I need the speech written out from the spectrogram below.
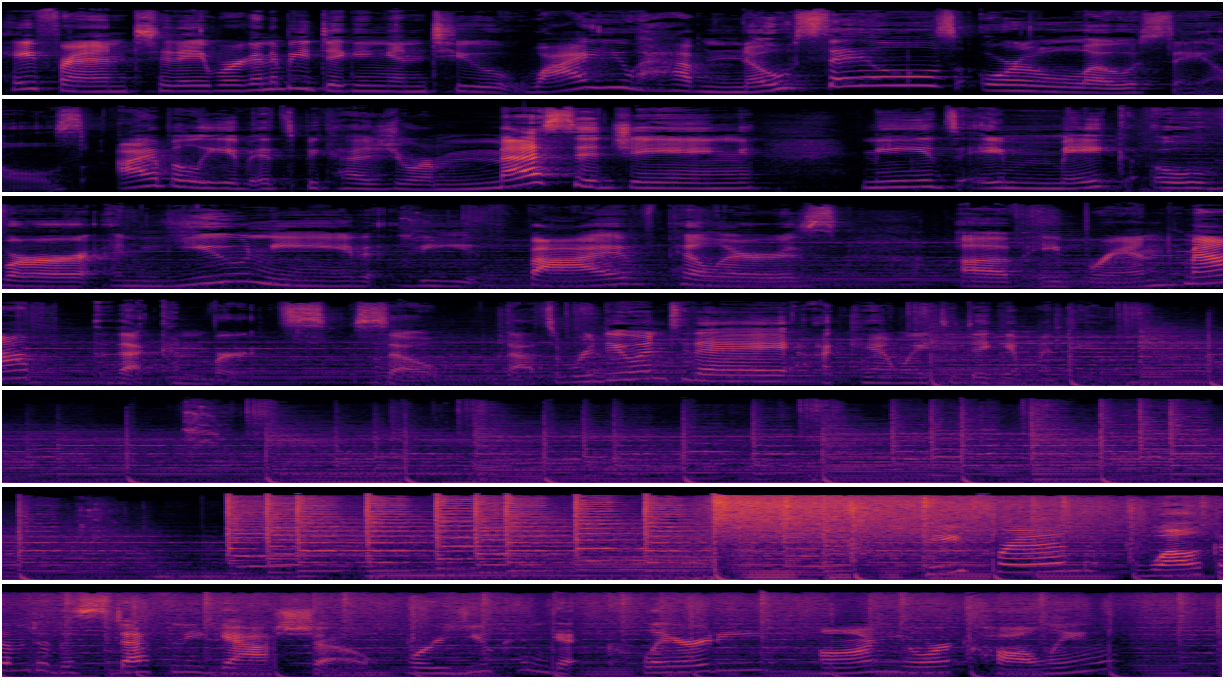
Hey, friend, today we're going to be digging into why you have no sales or low sales. I believe it's because your messaging needs a makeover and you need the five pillars of a brand map that converts. So that's what we're doing today. I can't wait to dig in with you. Friend, welcome to the Stefanie Gass Show, where you can get clarity on your calling,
